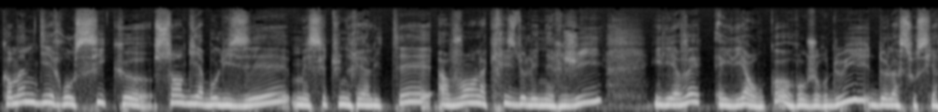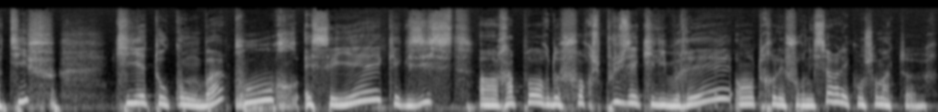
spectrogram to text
quand même dire aussi que, sans diaboliser, mais c'est une réalité, avant la crise de l'énergie, il y avait, et il y a encore aujourd'hui, de l'associatif qui est au combat pour essayer qu'existe un rapport de force plus équilibré entre les fournisseurs et les consommateurs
